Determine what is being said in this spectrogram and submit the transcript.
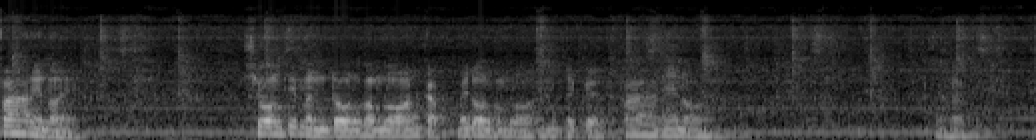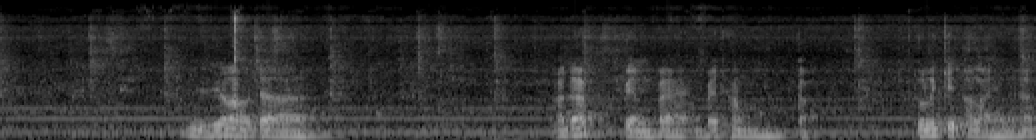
ฝ้าๆหน่อยๆ ช่วงที่มันโดนความร้อนกับไม่โดนความร้อนมันจะเกิดฝ้าแน่นอนนะครับอยู่ที่เราจะอัด p เปลี่ยนแปลงไปทำกับธุรกิจอะไรนะครับ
